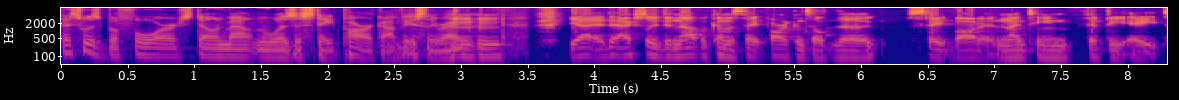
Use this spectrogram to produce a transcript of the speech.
This was before Stone Mountain was a state park, obviously, right? Mm-hmm. Yeah, it actually did not become a state park until the state bought it in 1958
